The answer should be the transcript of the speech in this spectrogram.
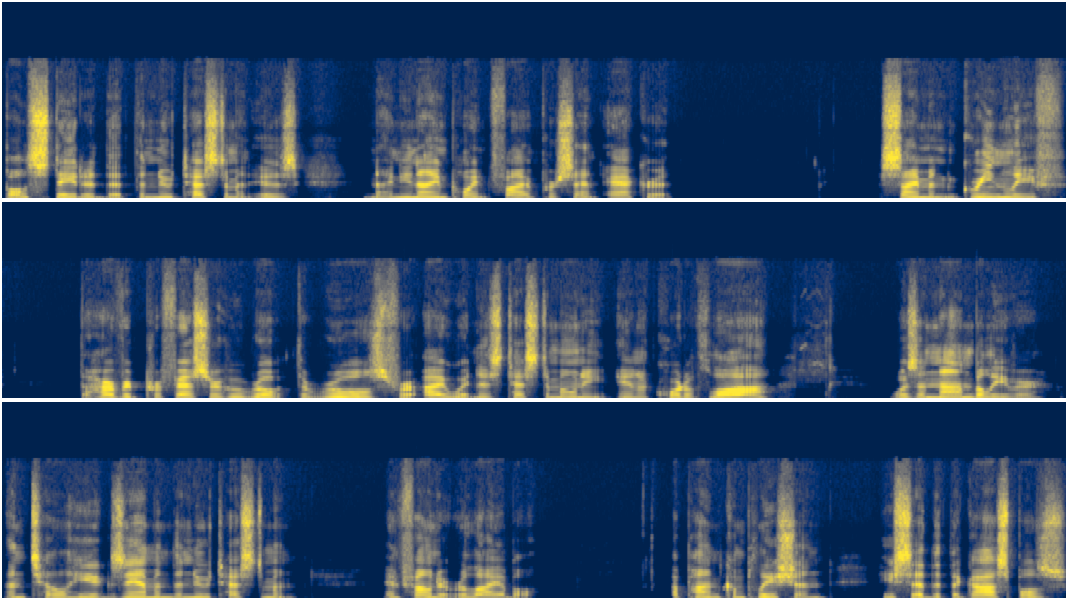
both stated that the New Testament is 99.5% accurate. Simon Greenleaf, the Harvard professor who wrote the rules for eyewitness testimony in a court of law, was a non believer until he examined the New Testament and found it reliable. Upon completion, he said that the Gospels,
